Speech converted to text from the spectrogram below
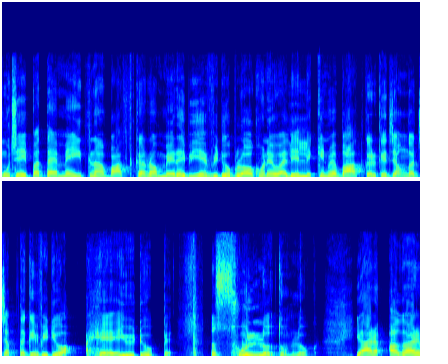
मुझे ही पता है, मैं इतना बात कर रहा हूँ, मेरे भी ये वीडियो ब्लॉक होने वाली है, लेकिन मैं बात करके जाऊँगा जब तक ये वीडियो है यूट्यूब पे। तो सुन लो तुम लोग। यार, अगर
